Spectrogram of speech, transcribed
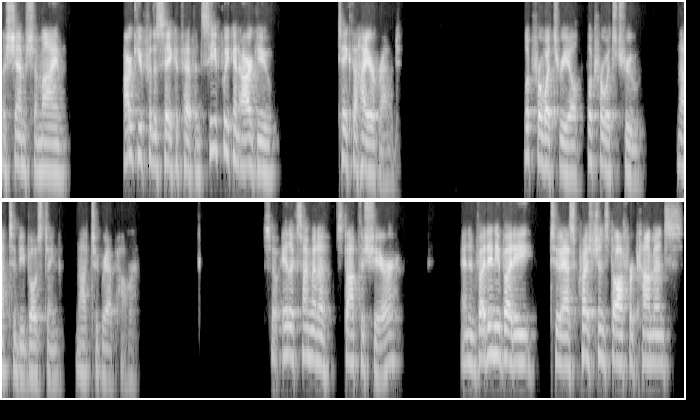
l'shem shamayim, argue for the sake of heaven. See if we can argue, take the higher ground. Look for what's real, look for what's true, not to be boasting, not to grab power. So, Alex, I'm going to stop the share and invite anybody to ask questions, to offer comments.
